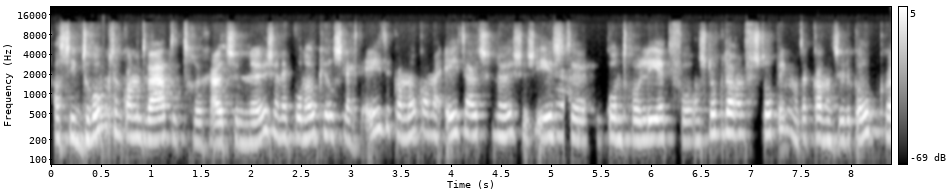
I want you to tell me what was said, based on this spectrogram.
als hij dronk, dan kwam het water terug uit zijn neus. En hij kon ook heel slecht eten. kwam ook allemaal eten uit zijn neus. Dus eerst ja. gecontroleerd voor een slokdarmverstopping. Want dat kan natuurlijk ook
